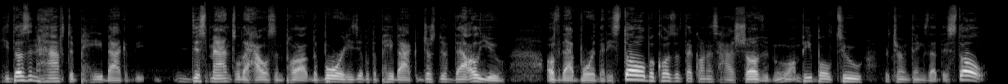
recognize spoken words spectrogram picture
he doesn't have to pay back, the, dismantle the house and pull out the board. He's able to pay back just the value of that board that he stole because of takonas hashavim. We want people to return things that they stole.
